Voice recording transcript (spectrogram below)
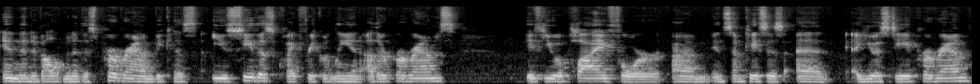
in the development of this program because you see this quite frequently in other programs. If you apply for, um, in some cases, a, a USDA program,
